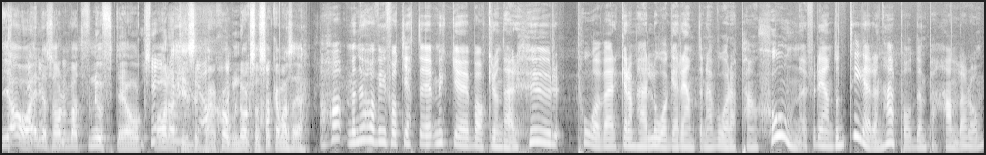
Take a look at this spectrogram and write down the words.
ja, eller så har de varit förnuftiga och sparat till sin pension också, så kan man säga. Jaha, men nu har vi fått jättemycket bakgrund här. Hur påverkar de här låga räntorna våra pensioner? För det är ändå det den här podden handlar om.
